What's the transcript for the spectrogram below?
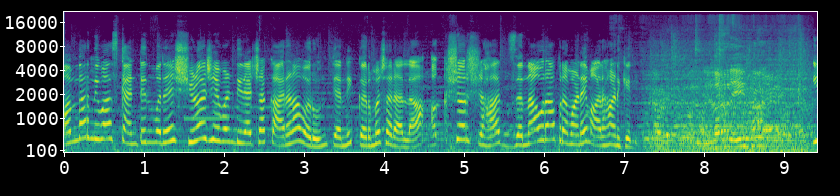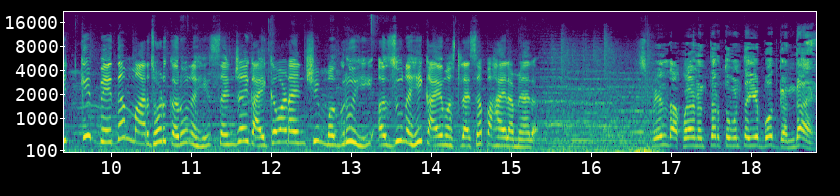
आमदार निवास कॅन्टीनमध्ये शिळं जेवण दिल्याच्या कारणावरून त्यांनी कर्मचाऱ्याला अक्षरशः जनावराप्रमाणे मारहाण केली. इतकी बेदम मारझोड करूनही संजय गायकवाडांची मगरूही अजूनही कायम असल्याचं पाहायला मिळालं. स्मेल दाखवल्यानंतर तो म्हणतो हे बहुत गंदा आहे.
